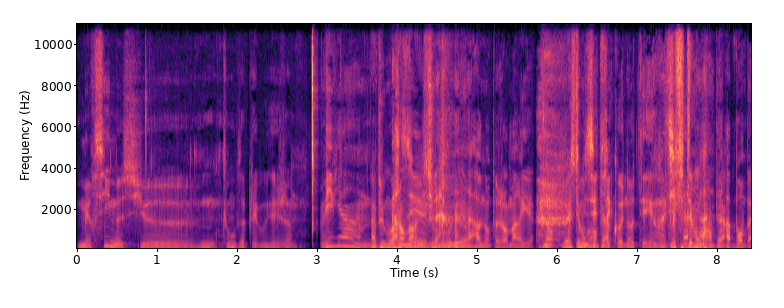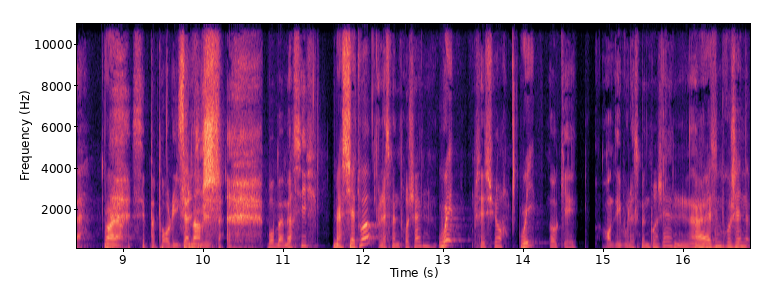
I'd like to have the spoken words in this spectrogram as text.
Merci monsieur. Comment vous appelez-vous déjà? Vivien. Appelez-moi Jean-Marie si vous voulez. Ah non, pas Jean-Marie. Non, c'était mon C'est très grand-père. connoté. C'était mon grand-père. Ah bon, bah, Voilà. c'est pas pour lui Ça marche. ça. Bon, bah merci. Merci à toi. La semaine prochaine? Ouais, C'est sûr? Oui. Ok. Rendez-vous la semaine prochaine. À la semaine prochaine.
